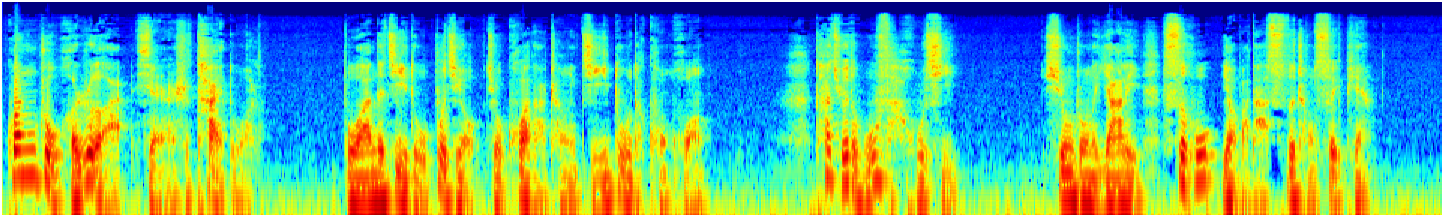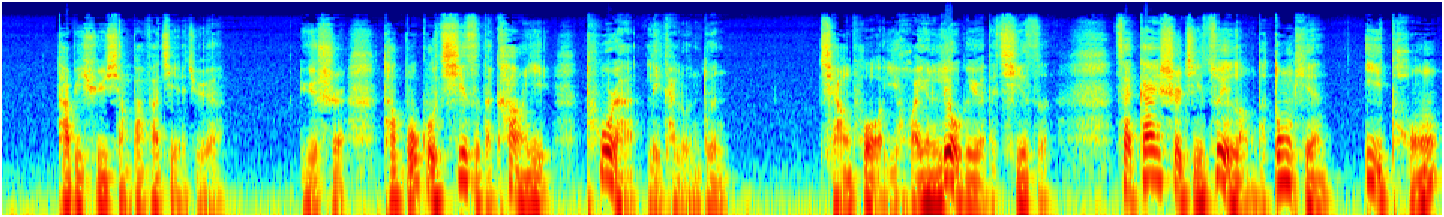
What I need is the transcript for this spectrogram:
关注和热爱显然是太多了，不安的嫉妒不久就扩大成极度的恐慌。他觉得无法呼吸，胸中的压力似乎要把他撕成碎片。他必须想办法解决。于是，他不顾妻子的抗议，突然离开伦敦，强迫已怀孕六个月的妻子，在该世纪最冷的冬天一同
